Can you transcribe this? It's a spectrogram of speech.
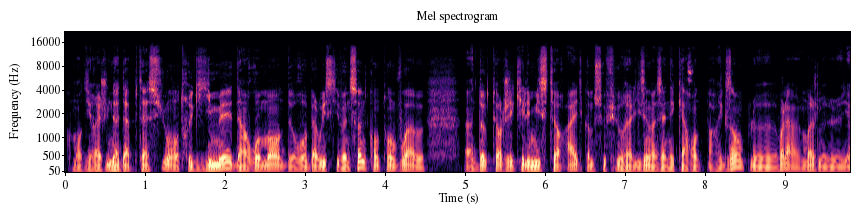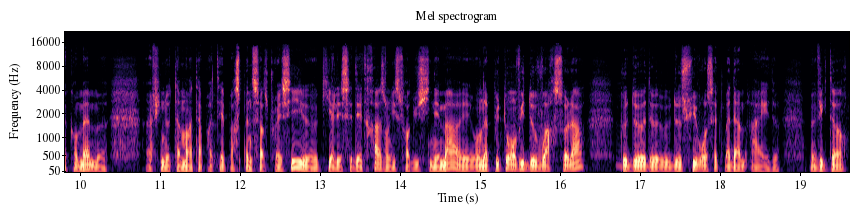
comment dirais-je, une adaptation entre guillemets d'un roman de Robert Louis Stevenson. Quand on voit euh, un Dr Jekyll et Mr Hyde comme ce fut réalisé dans les années 40 par exemple, euh, voilà, moi il y a quand même un film notamment interprété par Spencer Tracy qui a laissé des traces dans l'histoire du cinéma et on a plutôt envie de voir cela que de, de suivre cette Madame Hyde. Victor?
